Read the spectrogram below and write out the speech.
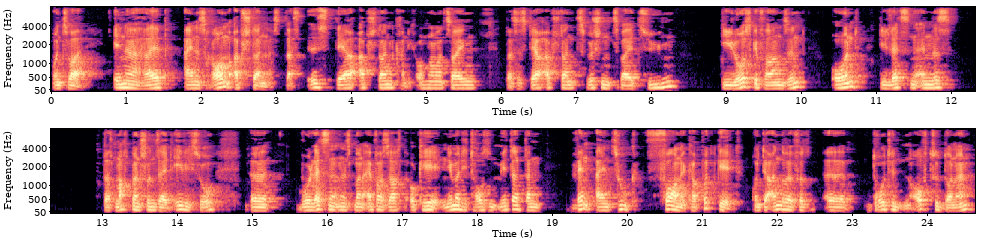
Und zwar innerhalb eines Raumabstandes. Das ist der Abstand, kann ich auch nochmal zeigen, das ist der Abstand zwischen zwei Zügen, die losgefahren sind und die letzten Endes, das macht man schon seit ewig so, äh, wo letzten Endes man einfach sagt, okay, nehmen wir die 1000 Meter, dann, wenn ein Zug vorne kaputt geht und der andere äh, droht hinten aufzudonnern,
